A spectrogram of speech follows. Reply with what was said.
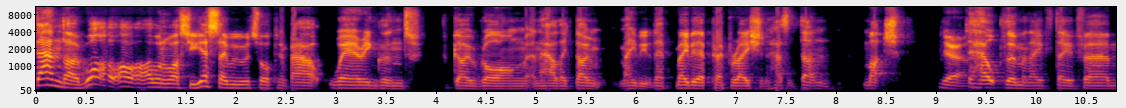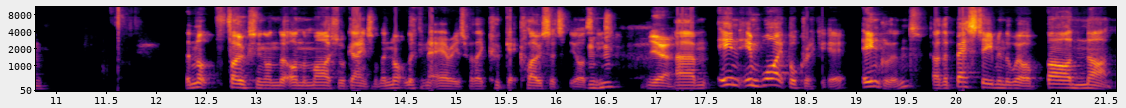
Dan, though, what I, I want to ask you. Yesterday, we were talking about where England go wrong and how they don't. Maybe their maybe their preparation hasn't done much Yeah. to help them, and they've they've um, they're not focusing on the on the marginal gains, or they're not looking at areas where they could get closer to the Aussies. Mhm. Yeah. Um, in in white ball cricket, England are the best team in the world, bar none,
